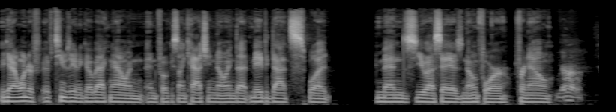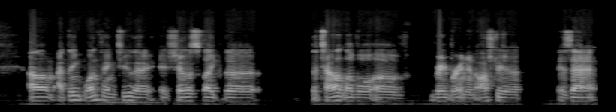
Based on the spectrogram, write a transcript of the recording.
again, I wonder if, if teams are gonna go back now and, and focus on catching, knowing that maybe that's what men's USA is known for for now. Yeah. Um, I think one thing too that it shows like the the talent level of Great Britain and Austria is that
